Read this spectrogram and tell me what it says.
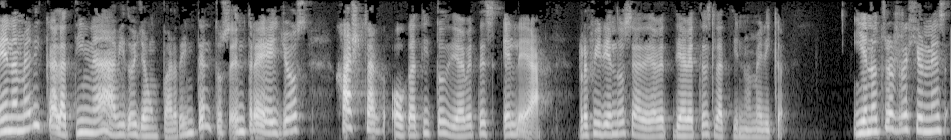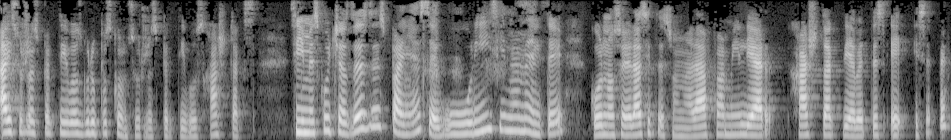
En América Latina ha habido ya un par de intentos, entre ellos hashtag o gatito diabetes LA, refiriéndose a diabetes Latinoamérica. Y en otras regiones hay sus respectivos grupos con sus respectivos hashtags. Si me escuchas desde España, segurísimamente conocerás y te sonará familiar hashtag diabetes ESP.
